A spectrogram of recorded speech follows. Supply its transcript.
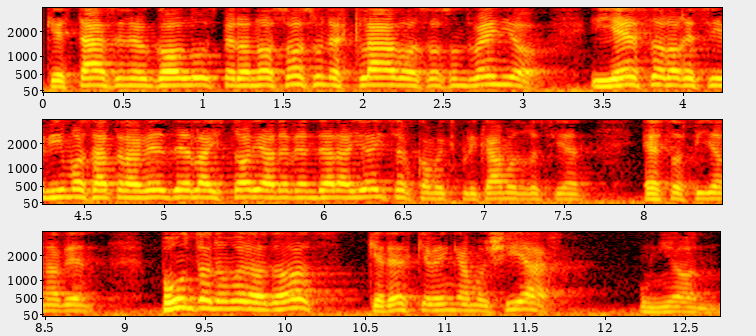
que estás en el Golus, pero no sos un esclavo, sos un dueño. Y eso lo recibimos a través de la historia de vender a Yosef, como explicamos recién. Estos pillan a bien. Punto número dos, ¿querés que venga Moshiach? Unión.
